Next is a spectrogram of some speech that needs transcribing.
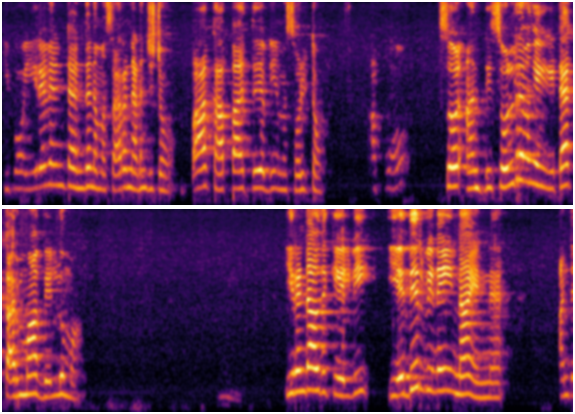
இப்போ இறைவன்கிட்ட இருந்து நம்ம சரண் அடைஞ்சிட்டோம். பா காப்பாத்து அப்படின்னு நம்ம சொல்லிட்டோம். அப்போ சொ அப்படி சொல்றவங்க கிட்ட கர்மா வெல்லுமா? இரண்டாவது கேள்வி எதிர்வினைனா என்ன? அந்த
